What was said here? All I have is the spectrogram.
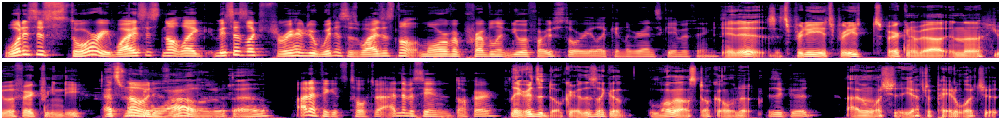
What is this story? Why is this not like this has like 300 witnesses? Why is this not more of a prevalent UFO story like in the grand scheme of things? It is. It's pretty it's pretty spoken about in the UFO community. That's No, fucking it isn't. wild. What the hell? I don't think it's talked about. I've never seen it in the doco. There is a doco. There's like a long ass doco on it. Is it good? I haven't watched it. You have to pay to watch it.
